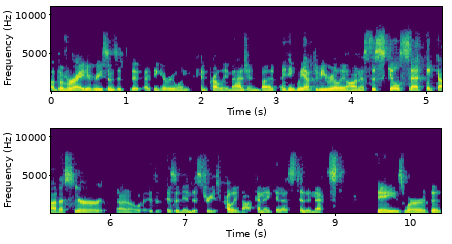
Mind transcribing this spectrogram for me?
of a variety of reasons that I think everyone can probably imagine. But I think we have to be really honest. The skill set that got us here, I know, as, as an industry is probably not going to get us to the next phase where the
